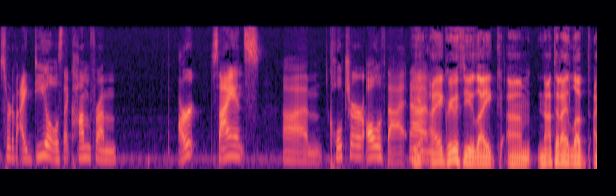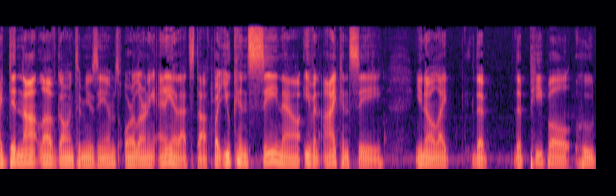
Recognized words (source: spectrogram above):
sort of ideals that come from art science um, culture all of that Yeah, um, I agree with you. Like, um, not that I loved, I did not love going to museums or learning any of that stuff, but you can see now, even I can see, you know, like the the people who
